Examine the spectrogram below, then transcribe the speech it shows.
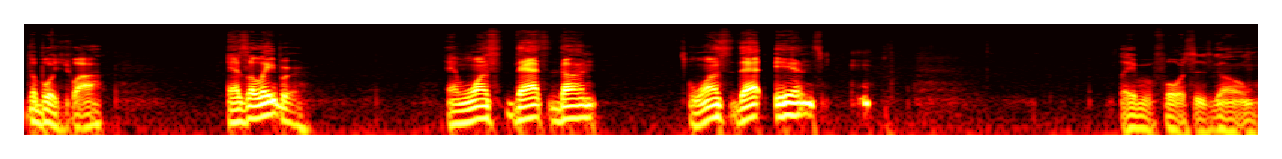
the bourgeois, as a laborer. And once that's done, once that ends, labor force is gone.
